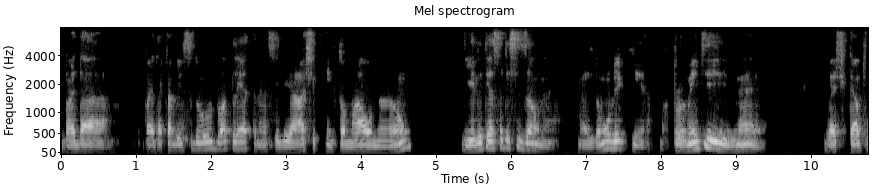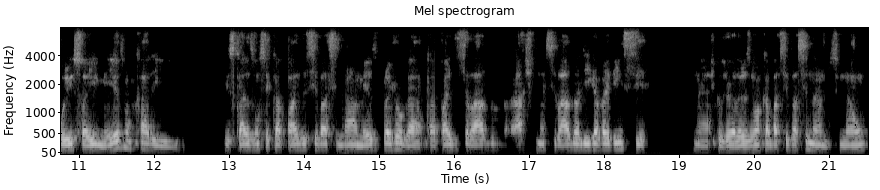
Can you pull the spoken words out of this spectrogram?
vai dar vai da cabeça do, do atleta, né? Se ele acha que tem que tomar ou não, e ele tem essa decisão, né? Mas vamos ver que provavelmente, né? Vai ficar por isso aí mesmo, cara, e, e os caras vão ser capazes de se vacinar mesmo para jogar. Capaz desse lado, acho que nesse lado a liga vai vencer, né? Acho que os jogadores vão acabar se vacinando, senão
